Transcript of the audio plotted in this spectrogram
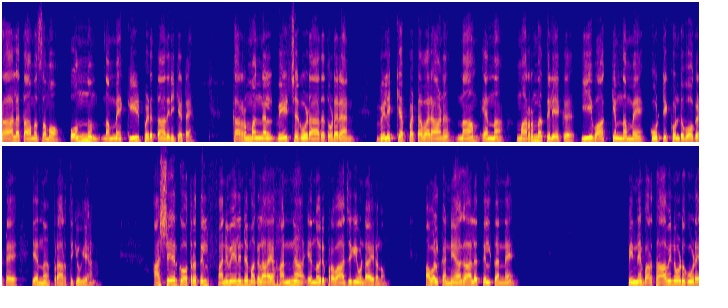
കാലതാമസമോ ഒന്നും നമ്മെ കീഴ്പ്പെടുത്താതിരിക്കട്ടെ. കർമ്മങ്ങൾ വീഴ്ച കൂടാതെ തുടരാൻ വിളിക്കപ്പെട്ടവരാണ് നാം എന്ന മർമ്മത്തിലേക്ക് ഈ വാക്യം നമ്മെ കൂട്ടിക്കൊണ്ടുപോകട്ടെ എന്ന് പ്രാർത്ഥിക്കുകയാണ്. അഷേർ ഗോത്രത്തിൽ ഫനുവേലിന്റെ മകളായ ഹന്ന എന്നൊരു പ്രവാചകി ഉണ്ടായിരുന്നു. അവൾ കന്യാകാലത്തിൽ തന്നെ പിന്നെ ഭർത്താവിനോടുകൂടെ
